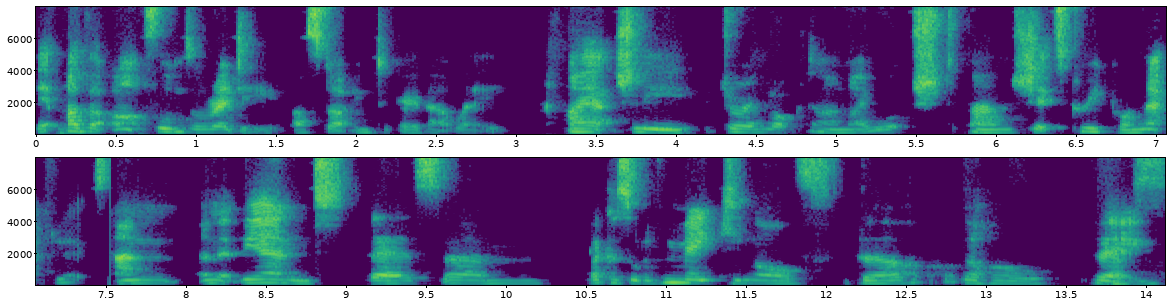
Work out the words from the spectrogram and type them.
the other art forms already are starting to go that way. I actually, during lockdown, I watched um, Schitt's Creek on Netflix, and and at the end, there's um, like a sort of making of the the whole thing, Yes.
